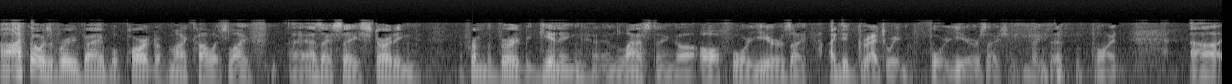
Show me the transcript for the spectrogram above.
Uh, I thought it was a very valuable part of my college life. Uh, as I say, starting from the very beginning and lasting uh, all four years. I, I did graduate in four years, I should make that point. Uh,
